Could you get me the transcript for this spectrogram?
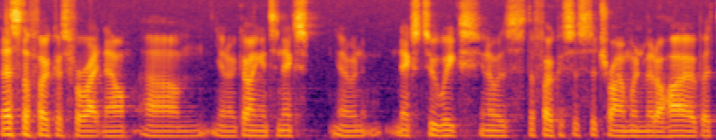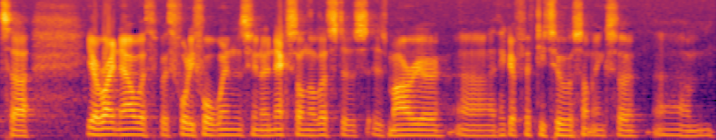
that's the focus for right now. Um, you know, going into next, you know, next two weeks, you know, is the focus is to try and win Mid Ohio. But uh, yeah, right now with, with 44 wins, you know, next on the list is is Mario. Uh, I think at 52 or something. So. Um,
